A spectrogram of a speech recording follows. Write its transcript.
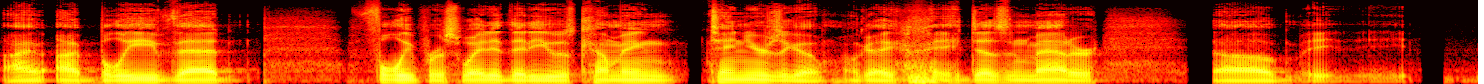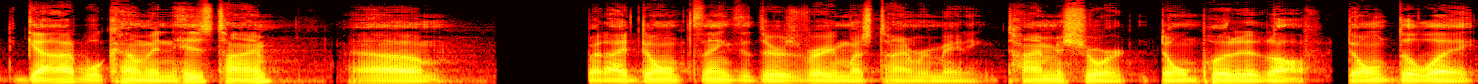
I, I believe that fully persuaded that he was coming 10 years ago. Okay. It doesn't matter. Uh, it, God will come in his time. Um, but I don't think that there's very much time remaining. Time is short. Don't put it off. Don't delay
